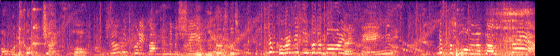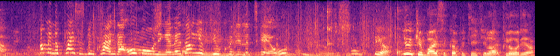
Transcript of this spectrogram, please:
I would have got the jackpot. You'd only put it back in the machine again. Look, are any of you going to buy anything? Mr. Gorman will go spare. I mean, the place has been crowded out all morning and there's only a few quid in the till. Here, you can buy us a cup of tea if you like, Claudia.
